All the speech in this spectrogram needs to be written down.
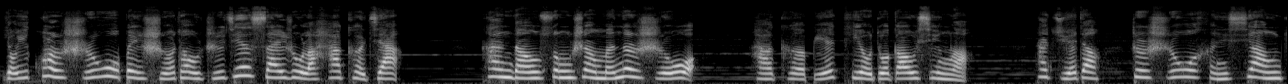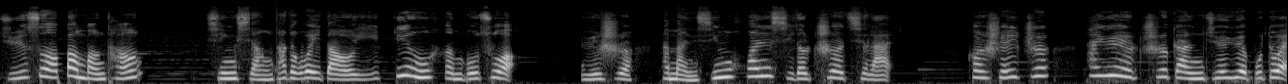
有一块食物被舌头直接塞入了哈克家。看到送上门的食物，哈克别提有多高兴了。他觉得。这食物很像橘色棒棒糖，心想它的味道一定很不错，于是他满心欢喜地吃了起来。可谁知他越吃感觉越不对，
